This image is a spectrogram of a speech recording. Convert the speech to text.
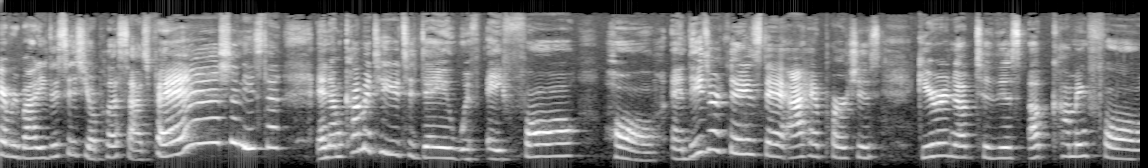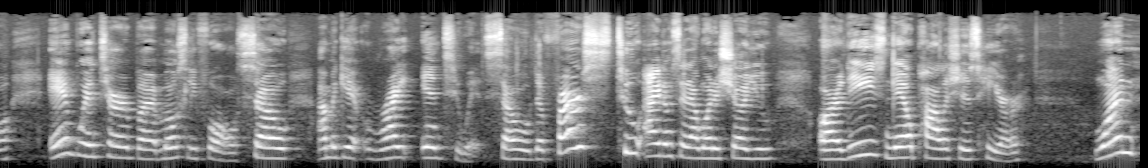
everybody, this is your plus size fashionista and I'm coming to you today with a fall haul. And these are things that I have purchased gearing up to this upcoming fall and winter but mostly fall. So I'm gonna get right into it. So the first two items that I want to show you are these nail polishes here. One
